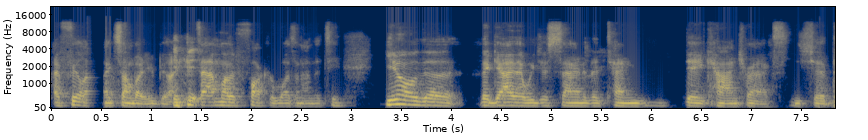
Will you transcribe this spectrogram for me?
I feel like somebody would be like, if, it, that motherfucker wasn't on the team. You know, the the guy that we just signed to the 10 day contracts and shit.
